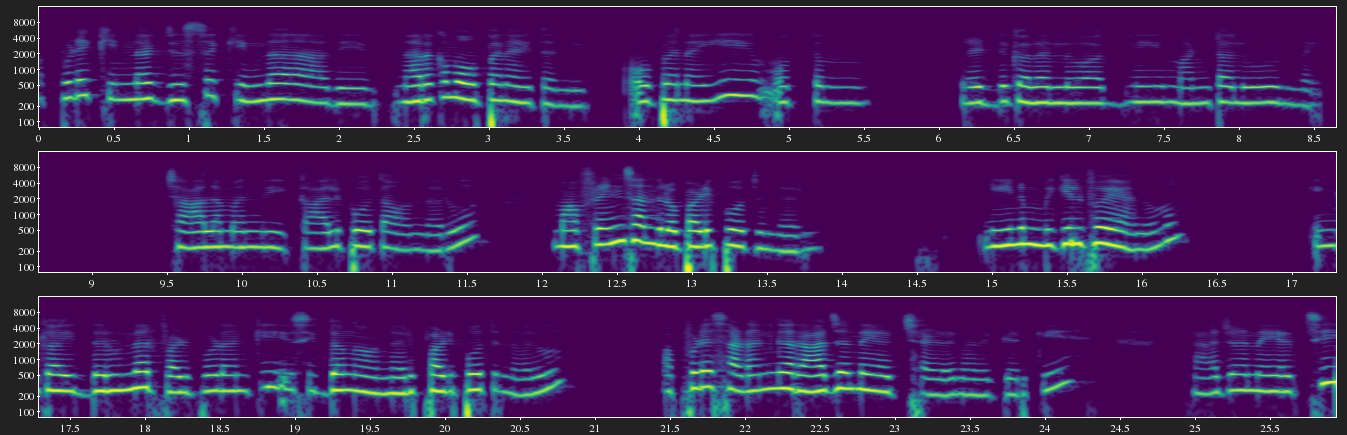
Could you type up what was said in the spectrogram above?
అప్పుడే కిందకి చూస్తే కింద అది నరకం ఓపెన్ అవుతుంది. ఓపెన్ అయ్యి మొత్తం రెడ్ కలర్లో అగ్ని మంటలు ఉన్నాయి. చాలామంది కాలిపోతూ ఉన్నారు. మా ఫ్రెండ్స్ అందులో పడిపోతున్నారు. నేను మిగిలిపోయాను. ఇంకా ఇద్దరు ఉన్నారు పడిపోవడానికి సిద్ధంగా ఉన్నారు. పడిపోతున్నారు. అప్పుడే సడన్గా రాజన్నయ్య వచ్చాడు నా దగ్గరికి. రాజన్నయ్య వచ్చి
